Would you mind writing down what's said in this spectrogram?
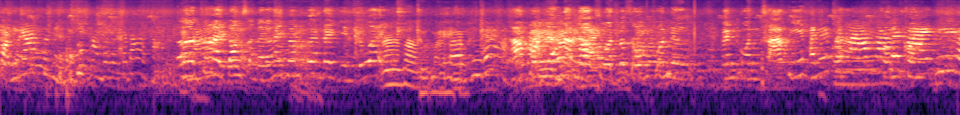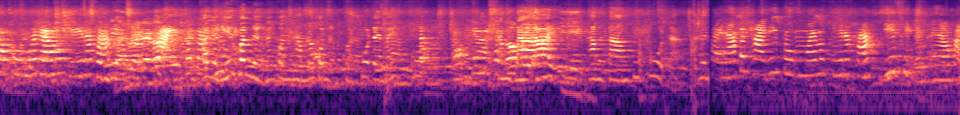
ขออนุญาตเสนอที่ทำไปเลยก็ได้ค่ะเออใช่ต้องเสนอให้เพื่อนๆได้ยินด้วยเอ่อคือว่าเอาคนหนึ่งน่ะบอกส่วนผสมคนหนึ่งเป็นคนสาธิตอันนี้เป็นน้ำน้ำเป็นไม้ที่เราปรุงไว้แล้วเมื่อกี้นะคะไข่ก็จะเอาอย่างนี้คนหนึ่งเป็นคนทำแล้วคนหนึ่งเป็นคนพูดได้ไหมก็ทำไม่ตาได้มอีกทำตามที่พูดอะใส่น้ำกระชายที่ปรุงไว้เมื่อกี้นะคะ 20 ml ค่ะ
